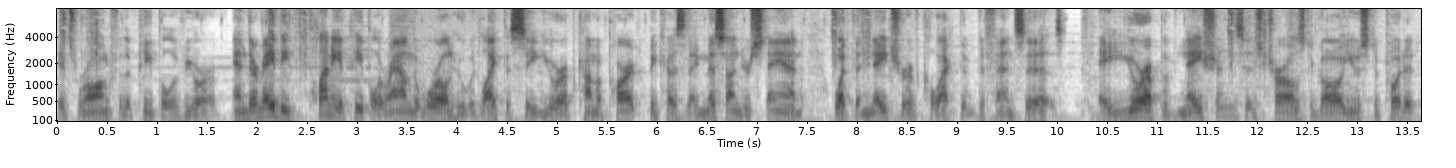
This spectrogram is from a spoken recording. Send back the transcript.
it's wrong for the people of Europe. And there may be plenty of people around the world who would like to see Europe come apart because they misunderstand what the nature of collective defense is. A Europe of nations, as Charles de Gaulle used to put it,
